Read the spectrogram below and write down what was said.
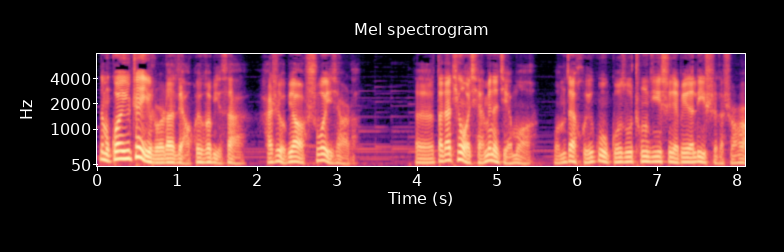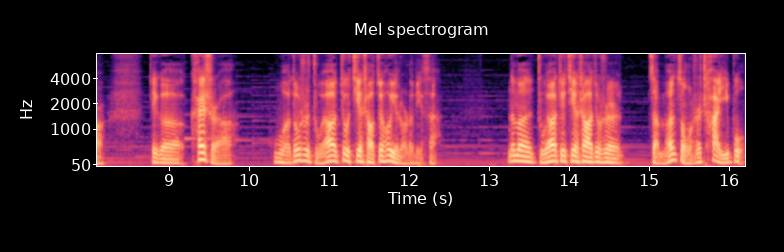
那么关于这一轮的两回合比赛，还是有必要说一下的。呃，大家听我前面的节目，啊我们在回顾国足冲击世界杯的历史的时候，这个开始啊，我都是主要就介绍最后一轮的比赛。那么主要就介绍就是怎么总是差一步。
